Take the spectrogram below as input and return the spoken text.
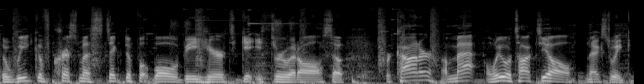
the week of Christmas. Stick to football will be here to get you through it all. So for Connor, I'm Matt, and we will talk to you all next week.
